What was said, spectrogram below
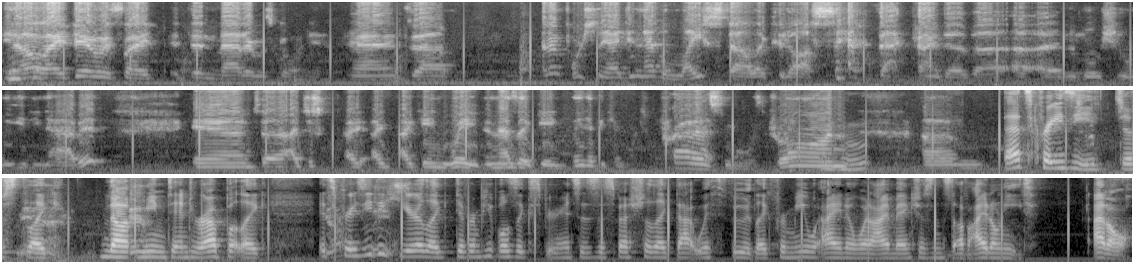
You know, like it was like it didn't matter what was going in. And um, and unfortunately, I didn't have a lifestyle that could offset that kind of uh, uh, an emotional eating habit. And uh, I just I, I, I gained weight, and as I gained weight, I became more depressed, more withdrawn. Um, That's crazy. Just Yeah. like not Yeah. meaning to interrupt, but like it's No, crazy to hear like different people's experiences, especially like that with food. Like for me, I know when I'm anxious and stuff, I don't eat at all.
